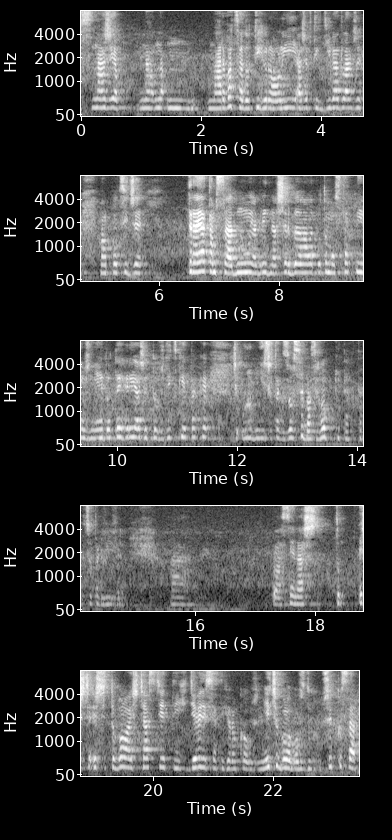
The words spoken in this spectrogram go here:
snažia na, na, narvať sa do tých rolí a že v tých divadlách, že mal pocit, že traja tam sadnú, jak riť na šerbel, ale potom ostatní už nie do tej hry a že to vždycky je také, že urobí niečo tak zo seba, z hĺbky, tak, tak čo tak vyvre. A vlastne náš to, ešte, ešte to bolo aj šťastie tých 90 rokov, že niečo bolo vo vzduchu, všetko sa e,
